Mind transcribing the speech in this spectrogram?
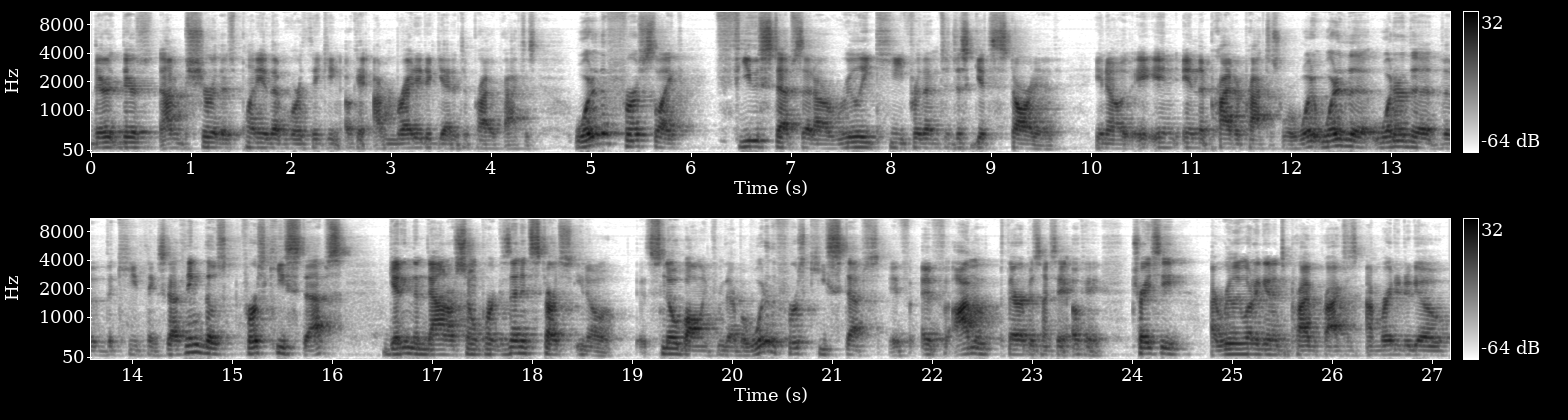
there, there's, I'm sure there's plenty of them who are thinking, okay, I'm ready to get into private practice. What are the first like few steps that are really key for them to just get started? You know, in in the private practice world, what what are the what are the the, the key things? I think those first key steps getting them down are so important because then it starts, you know, snowballing from there. But what are the first key steps if if I'm a therapist and I say, okay, Tracy, I really want to get into private practice. I'm ready to go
